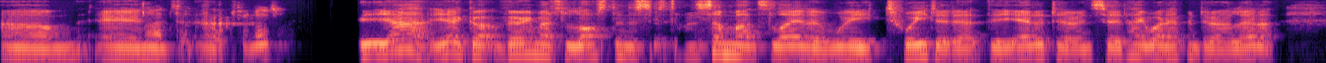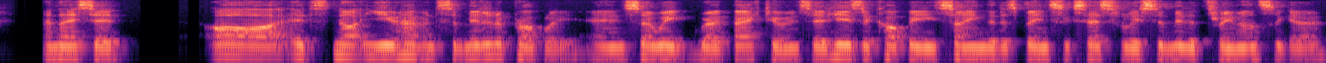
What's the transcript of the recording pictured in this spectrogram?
um, and that's unfortunate. Uh, yeah, yeah, got very much lost in the system. And some months later, we tweeted at the editor and said, "Hey, what happened to our letter?" And they said, "Oh, it's not. You haven't submitted it properly." And so we wrote back to him and said, "Here's a copy saying that it's been successfully submitted three months ago."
